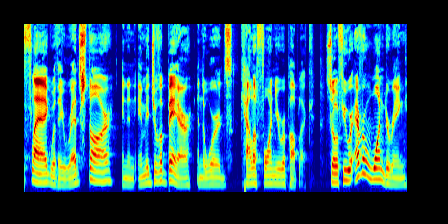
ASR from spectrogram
flag with a red star and an image of a bear and the words California Republic. So if you were ever wondering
